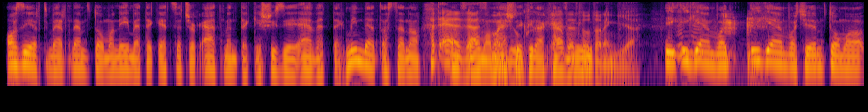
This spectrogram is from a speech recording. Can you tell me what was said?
Azért, mert nem tudom, a németek egyszer csak átmentek és izé elvettek mindent, aztán a, Hát elzász tudom, a második mondjuk, világháború igen, vagy, igen, vagy hogy nem tudom, a,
